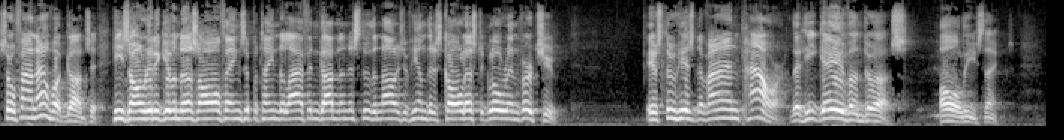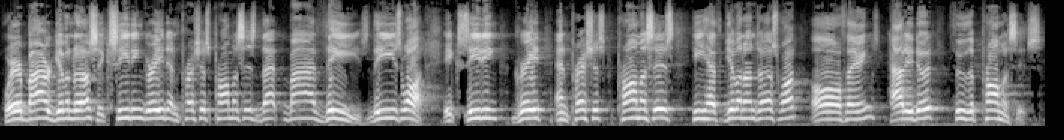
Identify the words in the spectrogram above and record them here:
So find out what God said. He's already given to us all things that pertain to life and godliness through the knowledge of Him that has called us to glory and virtue. It's through His divine power that He gave unto us all these things. Whereby are given to us exceeding great and precious promises, that by these, these what? Exceeding great and precious promises, He hath given unto us what? All things. How did He do it? Through the promises.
